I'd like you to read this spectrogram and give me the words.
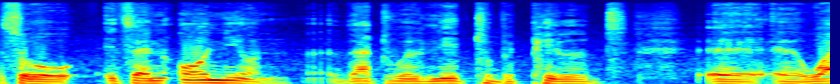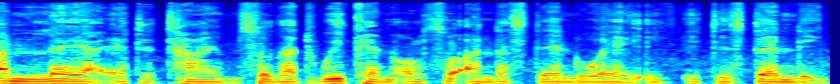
So it's an onion that will need to be peeled uh, uh, one layer at a time so that we can also understand where it, it is standing.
